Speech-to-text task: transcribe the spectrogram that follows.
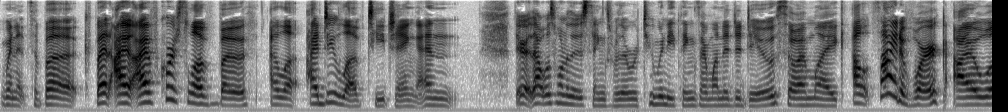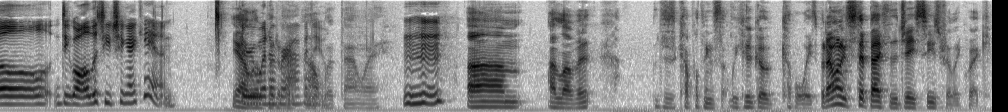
when it's a book." But I I of course love both. I love I do love teaching and there that was one of those things where there were too many things I wanted to do. So I'm like, outside of work, I will do all the teaching I can. Yeah, Through whatever bit of an avenue. outlet that way. Mm-hmm. Um, I love it. There's a couple things that we could go a couple ways, but I want to step back to the Jaycees really quick.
